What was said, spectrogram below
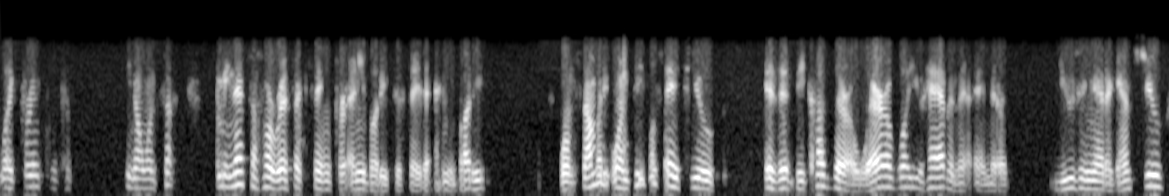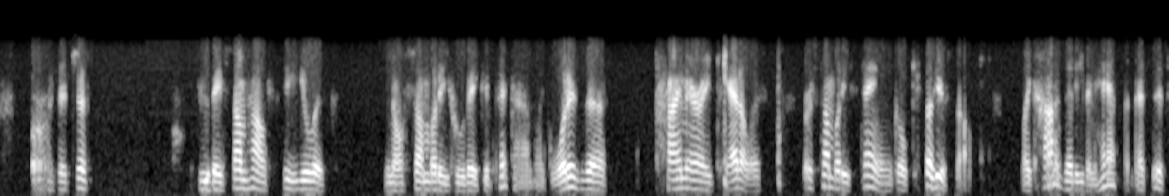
like for instance you know when some, I mean that's a horrific thing for anybody to say to anybody. When somebody when people say to you is it because they're aware of what you have and they're, and they're using it against you, or is it just do they somehow see you as you know somebody who they could pick on? Like, what is the primary catalyst for somebody saying go kill yourself? Like, how does that even happen? That's it's.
